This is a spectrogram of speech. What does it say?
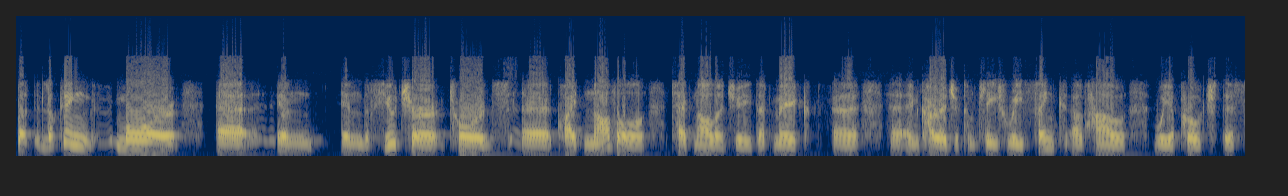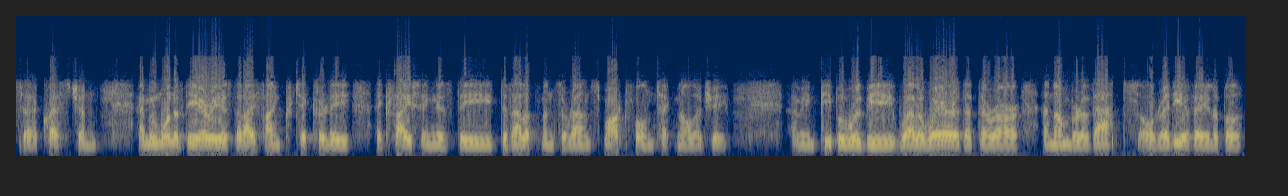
But looking more uh, in in the future towards uh, quite novel technology that may uh, uh, encourage a complete rethink of how we approach this uh, question. I mean, one of the areas that I find particularly exciting is the developments around smartphone technology. I mean, people will be well aware that there are a number of apps already available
